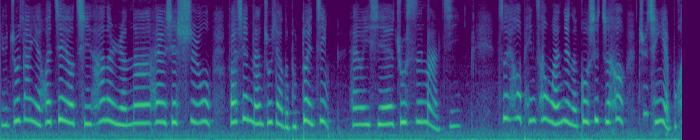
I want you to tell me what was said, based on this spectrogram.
女主角也会借由其他的人呢、啊，还有一些事物，发现男主角的不对劲，还有一些蛛丝马迹。最后拼凑完整的故事之后，剧情也不会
